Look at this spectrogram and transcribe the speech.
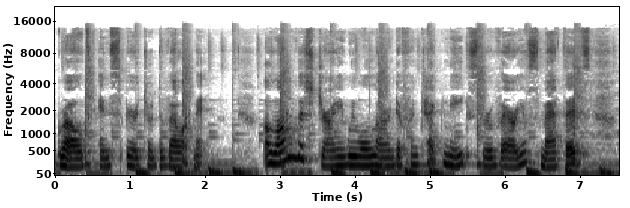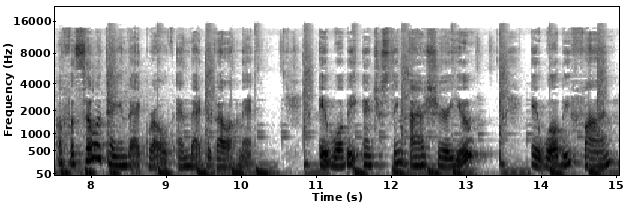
growth and spiritual development. Along this journey, we will learn different techniques through various methods of facilitating that growth and that development. It will be interesting, I assure you. It will be fun,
